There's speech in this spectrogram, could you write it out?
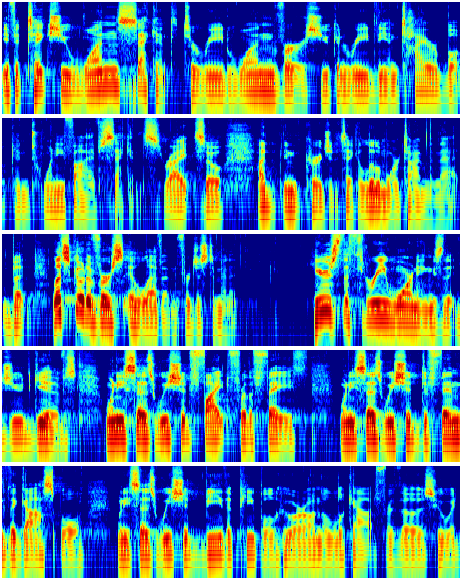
if it takes you one second to read one verse, you can read the entire book in 25 seconds, right? So I'd encourage you to take a little more time than that. But let's go to verse 11 for just a minute. Here's the three warnings that Jude gives when he says we should fight for the faith, when he says we should defend the gospel, when he says we should be the people who are on the lookout for those who would,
